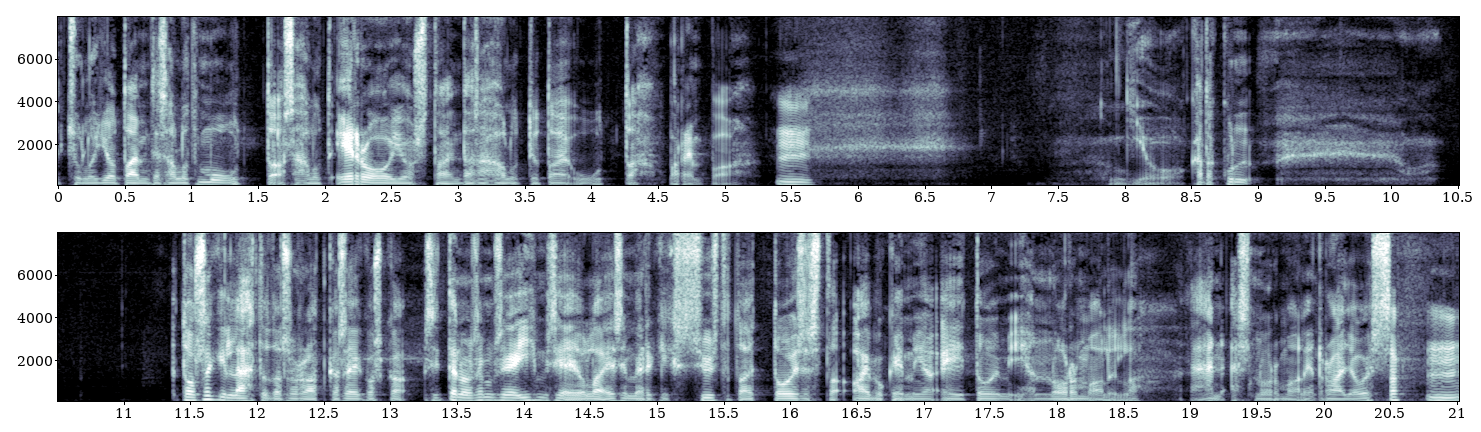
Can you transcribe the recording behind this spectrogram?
Että sulla on jotain, mitä sä haluat muuttaa, sä haluat eroa jostain, tai sä haluat jotain uutta, parempaa. Mm. Joo, kato kun tossakin lähtötaso ratkaisee, koska sitten on semmoisia ihmisiä, joilla esimerkiksi syystä tai toisesta aivokemia ei toimi ihan normaalilla, NS-normaalin rajoissa. Mm.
